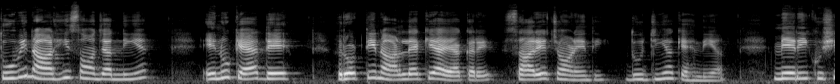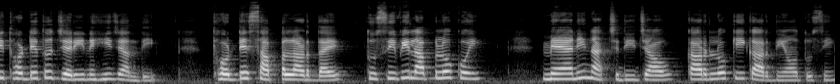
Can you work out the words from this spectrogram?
ਤੂੰ ਵੀ ਨਾਲ ਹੀ ਸੌਂ ਜਾਨੀ ਐ ਇਹਨੂੰ ਕਹਿ ਦੇ, ਰੋਟੀ ਨਾਲ ਲੈ ਕੇ ਆਇਆ ਕਰੇ ਸਾਰੇ ਚੌਣੇ ਦੀ, ਦੂਜੀਆਂ ਕਹਿੰਦੀਆਂ, ਮੇਰੀ ਖੁਸ਼ੀ ਤੁਹਾਡੇ ਤੋਂ ਜਰੀ ਨਹੀਂ ਜਾਂਦੀ। ਤੁਹਾਡੇ ਸੱਪ ਲੜਦਾ ਏ, ਤੁਸੀਂ ਵੀ ਲੱਭ ਲਓ ਕੋਈ। ਮੈਂ ਨਹੀਂ ਨੱਚਦੀ, ਜਾਓ, ਕਰ ਲਓ ਕੀ ਕਰਦੀਆਂ ਹੋ ਤੁਸੀਂ।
